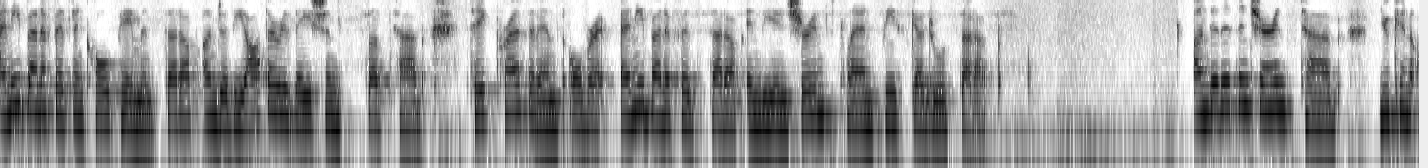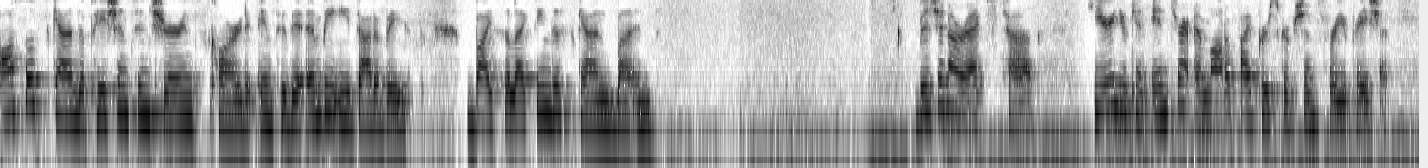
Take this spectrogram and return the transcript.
Any benefits and co-payments set up under the Authorizations subtab take precedence over any benefits set up in the Insurance Plan Fee Schedule setup. Under this Insurance tab, you can also scan the patient's insurance card into the MVE database by selecting the Scan button. Vision RX tab. Here you can enter and modify prescriptions for your patients.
